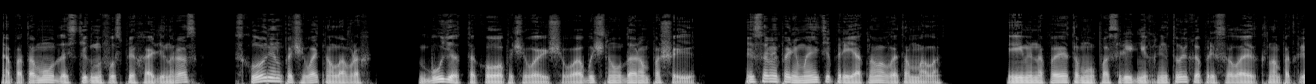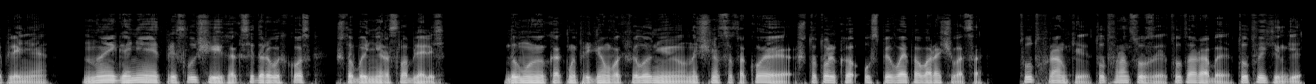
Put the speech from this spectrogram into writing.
а потому, достигнув успеха один раз, склонен почивать на лаврах. Будет такого почивающего обычно ударом по шее, и сами понимаете, приятного в этом мало. И именно поэтому посредник не только присылает к нам подкрепления, но и гоняет при случае, как сидоровых коз, чтобы не расслаблялись. Думаю, как мы придем в Аквилонию, начнется такое, что только успевай поворачиваться. Тут франки, тут французы, тут арабы, тут викинги,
